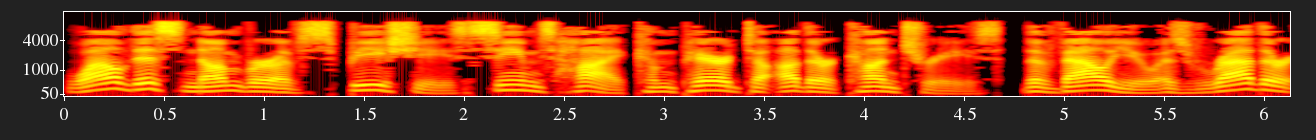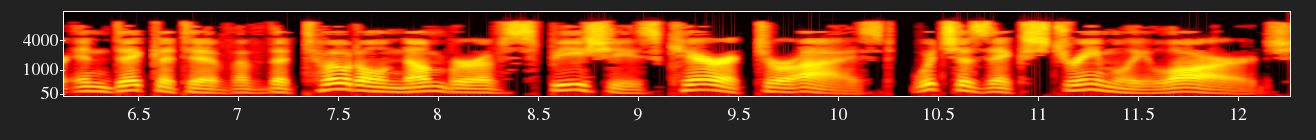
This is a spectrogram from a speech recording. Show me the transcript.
While this number of species seems high compared to other countries, the value is rather indicative of the total number of species characterized, which is extremely large.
